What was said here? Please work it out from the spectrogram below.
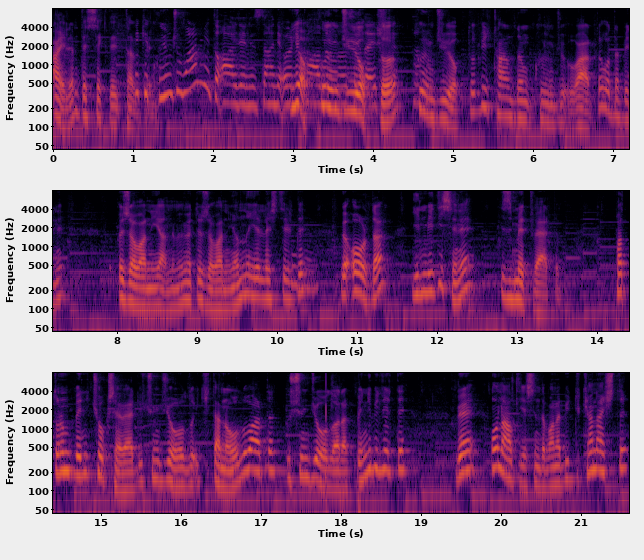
ailem destekledi tabii. Peki beni. kuyumcu var mıydı ailenizde? Hani örnek Yok kuyumcu yoktu. işte- Hı. Kuyumcu yoktu. Bir tanıdığım kuyumcu vardı. O da beni Özavan'ın yanına, Mehmet Özavan'ın yanına yerleştirdi. Ve orada 27 sene hizmet verdim. Patronum beni çok severdi. Üçüncü oğlu, iki tane oğlu vardı. Üçüncü olarak beni bilirdi. Ve 16 yaşında bana bir dükkan açtı.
